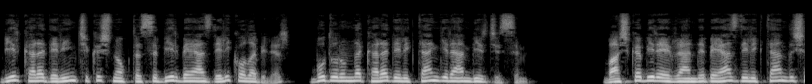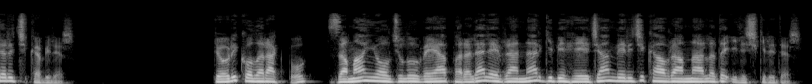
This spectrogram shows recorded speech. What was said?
bir kara deliğin çıkış noktası bir beyaz delik olabilir, bu durumda kara delikten giren bir cisim. Başka bir evrende beyaz delikten dışarı çıkabilir. Teorik olarak bu, zaman yolculuğu veya paralel evrenler gibi heyecan verici kavramlarla da ilişkilidir.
